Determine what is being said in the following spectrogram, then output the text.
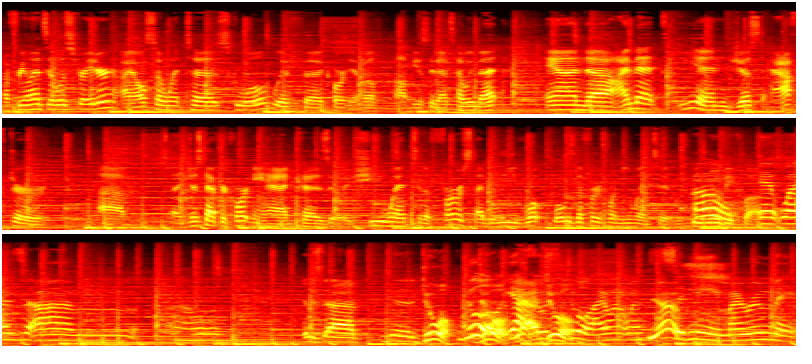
a freelance illustrator. I also went to school with uh, Courtney. Well, obviously that's how we met. And uh, I met Ian just after, um, uh, just after Courtney had, because she went to the first, I believe. What What was the first one you went to? The oh, movie club. it was um, It was uh, the Duel. Duel. Yeah, it was Duel. Duel. I went with Yes. Sydney, my roommate.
